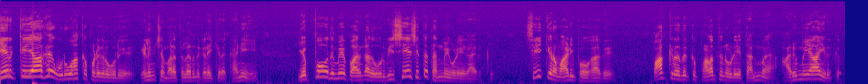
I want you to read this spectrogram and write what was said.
இயற்கையாக உருவாக்கப்படுகிற ஒரு எலுமிச்சை மரத்திலிருந்து கிடைக்கிற கனி எப்போதுமே பாருங்கள் அது ஒரு விசேஷித்த தன்மை உடையதாக இருக்குது சீக்கிரம் ஆடி போகாது. பார்க்குறதுக்கு பழத்தினுடைய தன்மை அருமையாக இருக்குது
